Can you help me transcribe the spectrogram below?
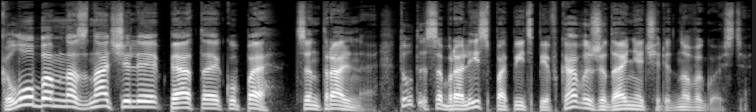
Клубом назначили пятое купе, центральное. Тут и собрались попить пивка в ожидании очередного гостя.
